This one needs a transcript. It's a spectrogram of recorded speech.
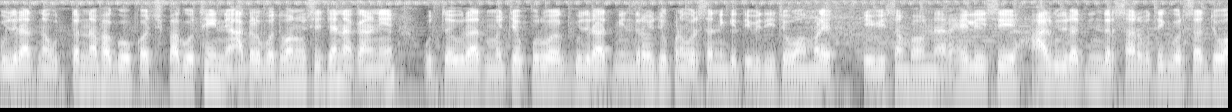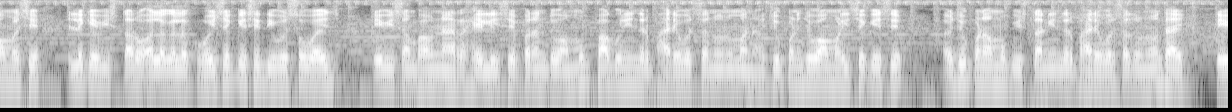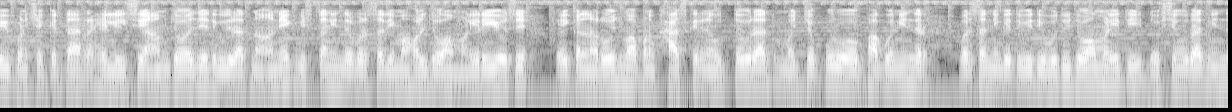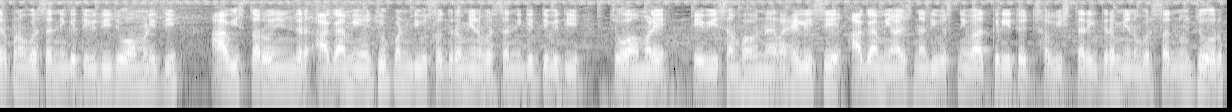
ગુજરાતના ઉત્તરના ભાગો, કચ્છ ભાગો થઈને આગળ વધવાનું છે. જેના કારણે ઉત્તર ગુજરાત, મધ્ય પૂર્વ ગુજરાતની અંદર હજુ પણ વરસાદની ગતિવિધિ જોવા મળે તેવી સંભાવના રહેલી છે. હાલ ગુજરાતની અંદર સાર્વત્રિક વરસાદ જોવા મળશે, એટલે કે વિસ્તારો અલગ અલગ હોઈ શકે છે દિવસો વાઇઝ તેવી સંભાવના રહેલી છે. પરંતુ અમુક ભાગોની અંદર ભારે વરસાદનું અનુમાન હજુ પણ જોવા મળી શકે છે. હજુ પણ અમુક વિસ્તારની અંદર ભારે વરસાદો નોંધાય તેવી પણ શક્યતા રહેલી છે. આમ જોવા જઈએ તો ગુજરાતના અનેક વિસ્તારની અંદર વરસાદી માહોલ જોવા મળી રહ્યો છે. ગઈકાલના રોજમાં પણ ખાસ કરીને ઉત્તર ગુજરાત, મધ્ય પૂર્વ ભાગોની અંદર વરસાદની ગતિવિધિ વધુ જોવા મળી હતી. દક્ષિણ ગુજરાતની અંદર પણ વરસાદની ગતિવિધિ જોવા મળી હતી. આ વિસ્તારોની અંદર આગામી હજુ પણ દિવસો દરમિયાન વરસાદની ગતિવિધિ જોવા મળે તેવી સંભાવના રહેલી છે. આગામી આજના દિવસની વાત કરીએ તો છવ્વીસ તારીખ દરમિયાન વરસાદનું જોર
